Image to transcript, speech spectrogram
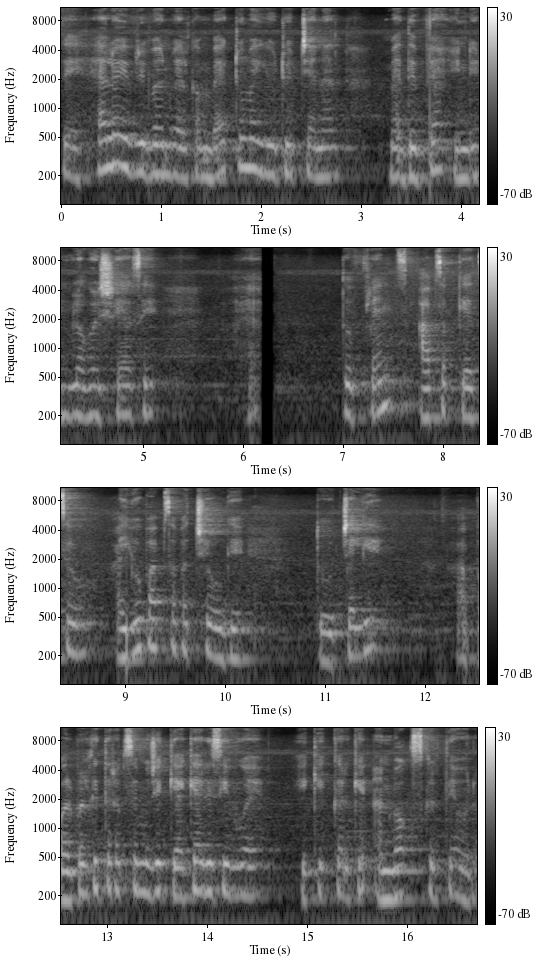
से। Hello everyone welcome back to my YouTube channel मैं दिव्या इंडियन ब्लॉगर श्रेया से। तो फ्रेंड्स आप सब कैसे हो? आई होप आप सब अच्छे होंगे। तो चलिए, आप पर्पल की तरफ़ से मुझे क्या क्या रिसीव हुआ है एक एक करके अनबॉक्स करते हैं और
